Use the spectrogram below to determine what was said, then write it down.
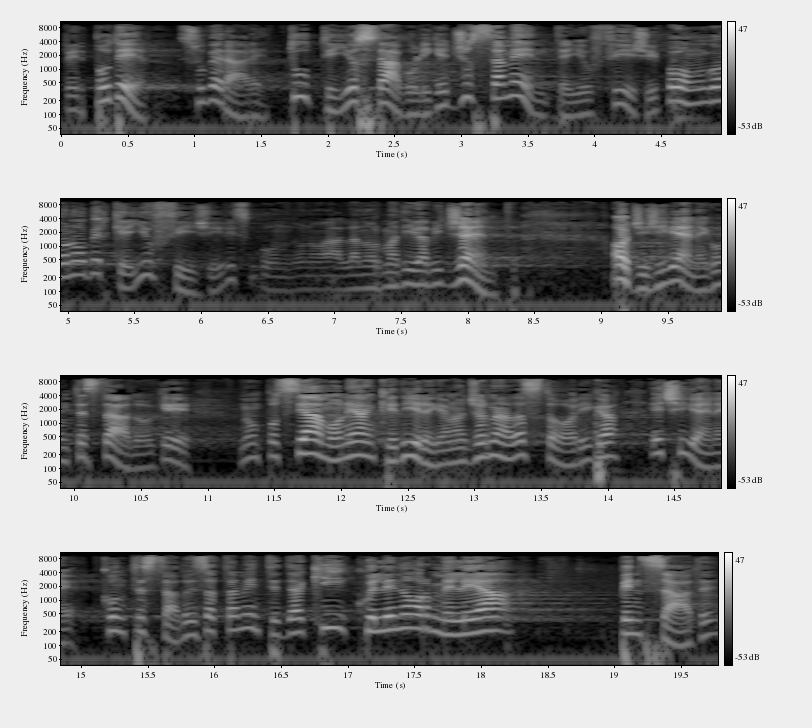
per poter superare tutti gli ostacoli che giustamente gli uffici pongono perché gli uffici rispondono alla normativa vigente. Oggi ci viene contestato che non possiamo neanche dire che è una giornata storica e ci viene contestato esattamente da chi quelle norme le ha pensate,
